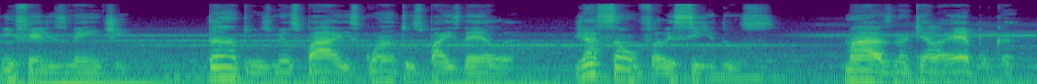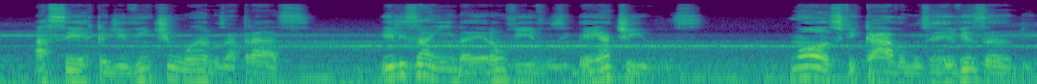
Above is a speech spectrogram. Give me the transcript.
infelizmente, tanto os meus pais quanto os pais dela já são falecidos. Mas naquela época, há cerca de 21 anos atrás, eles ainda eram vivos e bem ativos. Nós ficávamos revezando.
